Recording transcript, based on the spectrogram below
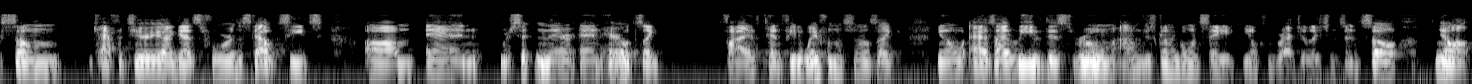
some cafeteria, I guess, for the scout seats, um, and we're sitting there, and Harold's like five, ten feet away from us. And I was like, you know, as I leave this room, I'm just gonna go and say, you know, congratulations. And so, you know,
